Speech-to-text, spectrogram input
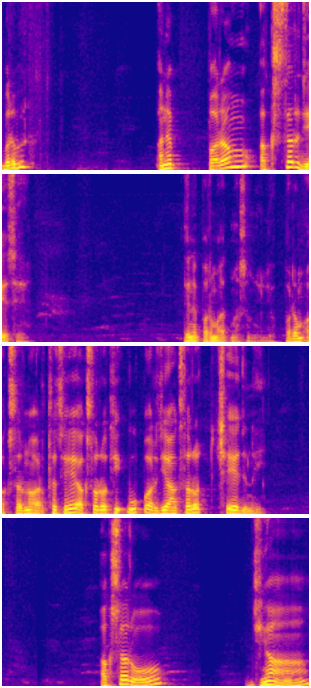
બરાબર? અને પરમ અક્ષર જે છે તેને પરમાત્મા સમજી લ્યો. પરમ અક્ષરનો અર્થ છે અક્ષરોથી ઉપર, જ્યાં અક્ષરો છે જ નહીં. અક્ષરો જ્યાં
